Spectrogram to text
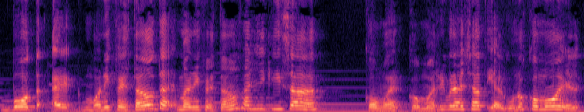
vota, eh, manifestándote, manifestándote allí quizás, como es, como es Rivera Chat y algunos como él,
